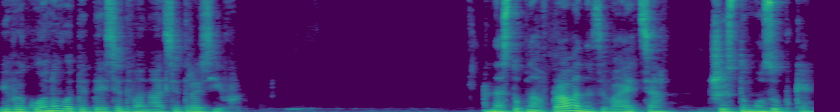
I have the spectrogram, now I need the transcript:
і виконувати 10-12 разів. Наступна вправа називається чистимо зубки.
